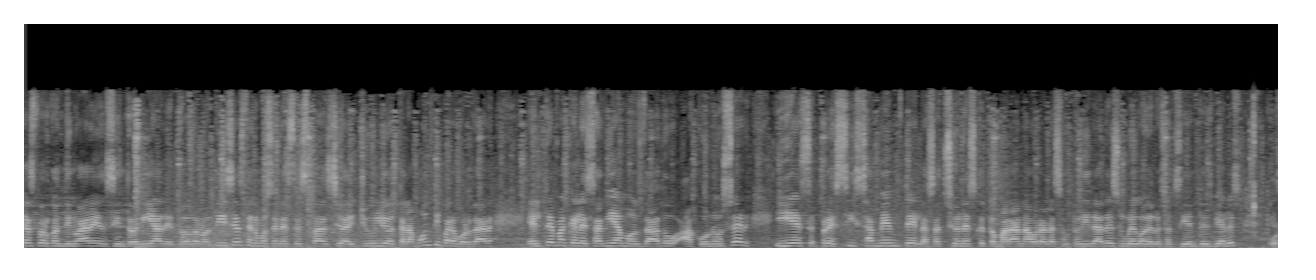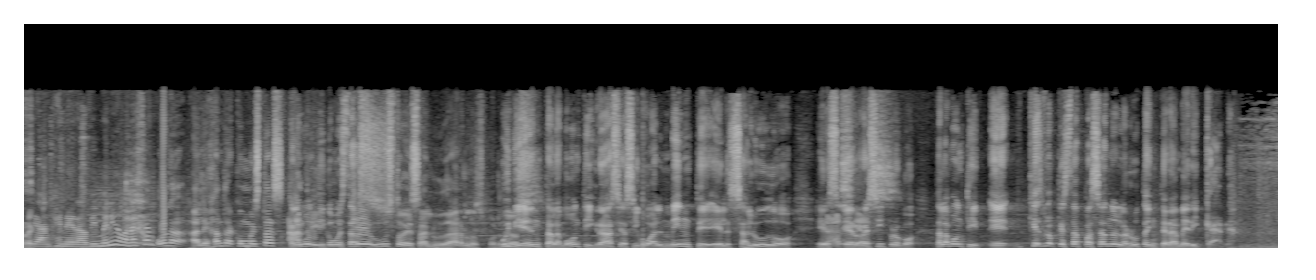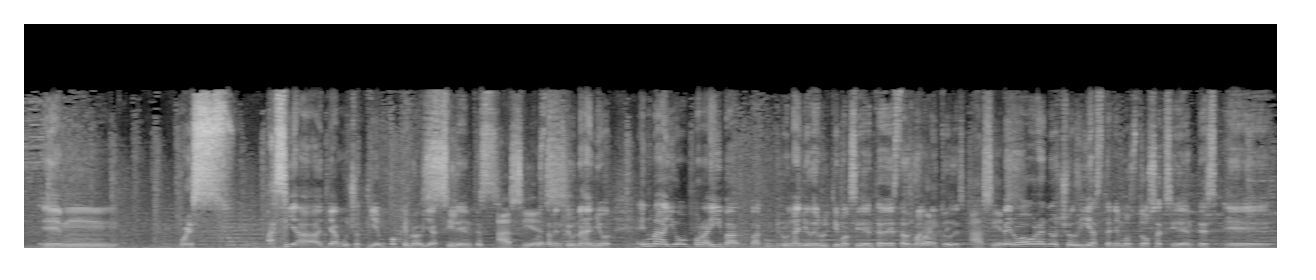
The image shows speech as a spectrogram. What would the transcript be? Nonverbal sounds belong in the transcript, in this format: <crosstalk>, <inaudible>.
Gracias por continuar en sintonía de Todo Noticias. Tenemos en este espacio a Julio Talamonti para abordar el tema que les habíamos dado a conocer y es precisamente las acciones que tomarán ahora las autoridades luego de los accidentes viales que se han generado. Bienvenido, buenas tardes. Hola, Alejandra, ¿cómo estás? Talamonti, ¿cómo estás? Qué gusto de saludarlos, por Muy Dios. bien, Talamonti, gracias. Igualmente, el saludo es eh, recíproco. Talamonti, eh, ¿qué es lo que está pasando en la ruta interamericana? Em, pues hacía ya mucho tiempo que no había Sí, accidentes. así es. Justamente un año. En mayo, por ahí va, va a cumplir un año del último accidente de estas Fuerte, magnitudes. así es. Pero ahora en ocho días tenemos dos accidentes eh,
